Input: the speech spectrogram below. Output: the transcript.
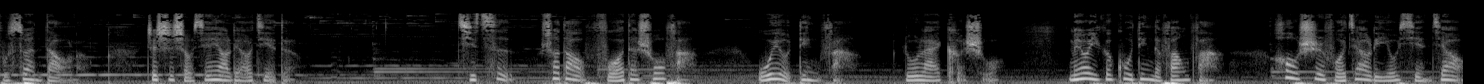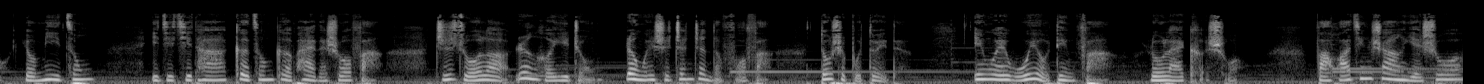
不算道了。这是首先要了解的。其次，说到佛的说法，无有定法，如来可说，没有一个固定的方法。后世佛教里有显教、有密宗，以及其他各宗各派的说法，执着了任何一种，认为是真正的佛法，都是不对的，因为无有定法，如来可说。《法华经》上也说，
